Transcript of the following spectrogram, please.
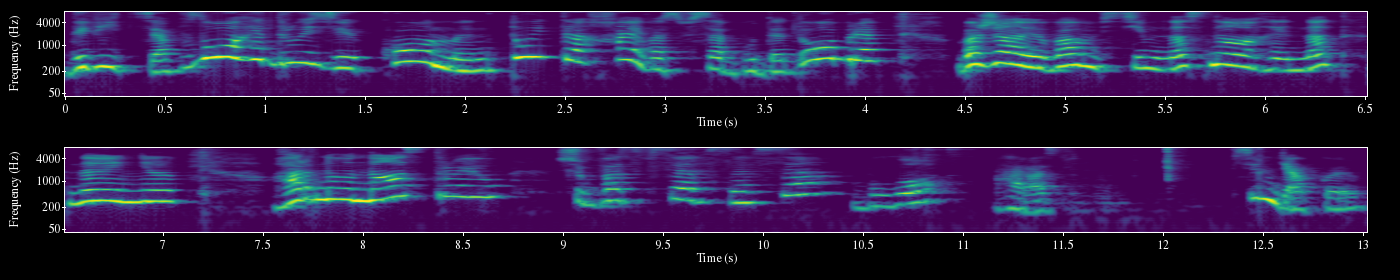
дивіться влоги, друзі, коментуйте, хай вас все буде добре. Бажаю вам всім наснаги, натхнення, гарного настрою, щоб у вас все-все-все було гаразд. Всім дякую!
